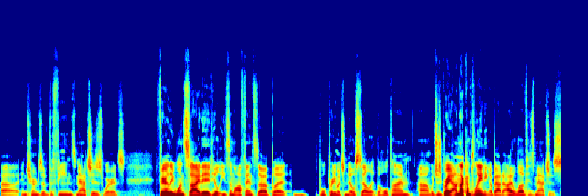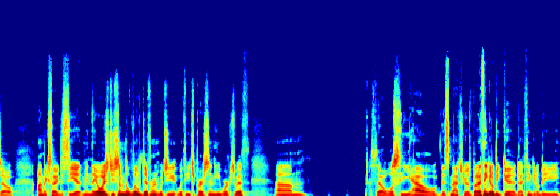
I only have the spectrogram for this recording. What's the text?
uh, in terms of the Fiend's matches, where it's fairly one sided. He'll eat some offense up, but will pretty much no sell it the whole time, uh, which is great. I'm not complaining about it. I love his matches, so I'm excited to see it. I mean, they always do something a little different with each, with each person he works with. Um, so we'll see how this match goes, but I think it'll be good. I think it'll be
